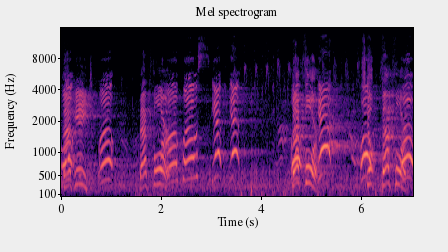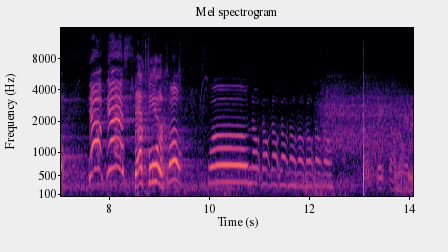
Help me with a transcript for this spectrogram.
Whoa. Back eight. Whoa. Back four. Whoa, close. Yep, yep. Back four. Yep. Whoa. Still back four. Whoa. Yep, yes. Back four. Whoa. Whoa. No, no, no, no, no, no, no, no, no. Great shot there.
